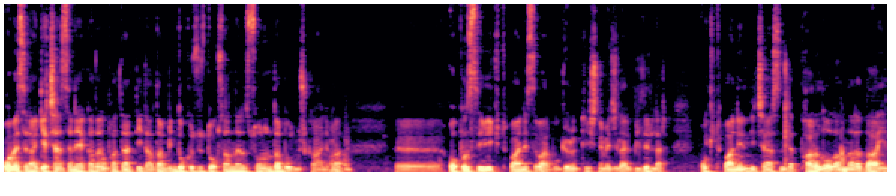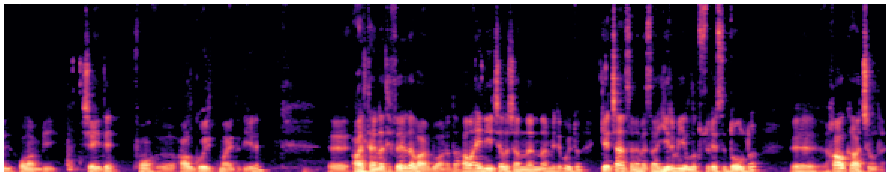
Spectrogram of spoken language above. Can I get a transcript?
o mesela geçen seneye kadar patentliydi. Adam 1990'ların sonunda bulmuş galiba. E, OpenCV kütüphanesi var. Bu görüntü işlemeciler bilirler. O kütüphanenin içerisinde paralı olanlara dahil olan bir şeydi. Fon, e, algoritmaydı diyelim. E, alternatifleri de var bu arada. Ama en iyi çalışanlarından biri buydu. Geçen sene mesela 20 yıllık süresi doldu. E, halka açıldı.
